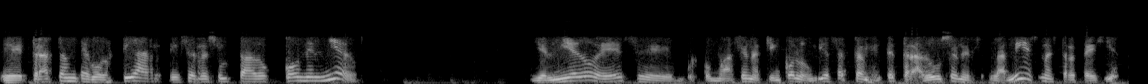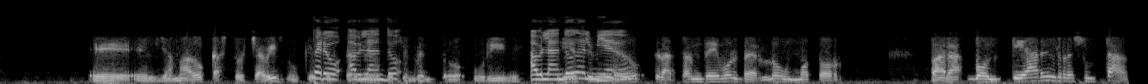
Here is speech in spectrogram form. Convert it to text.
eh, tratan de voltear ese resultado con el miedo. Y el miedo es, eh, como hacen aquí en Colombia, exactamente traducen la misma estrategia eh, el llamado castrochavismo, que Pero es el término hablando- que se inventó Uribe. Hablando Y ese del miedo, tratan de volverlo un motor para voltear el resultado.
